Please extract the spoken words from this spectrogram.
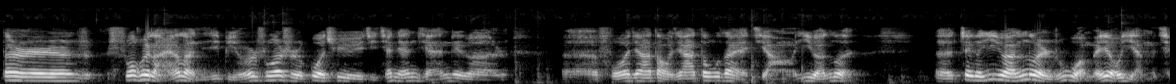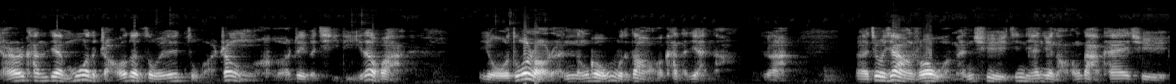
但是说回来了，你比如说是过去几千年前，这个呃佛家道家都在讲一元论。呃，这个一元论如果没有眼前看得见、摸得着的作为佐证和这个启迪的话，有多少人能够悟得到和看得见呢？对吧？呃，就像说我们去今天去脑洞大开去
